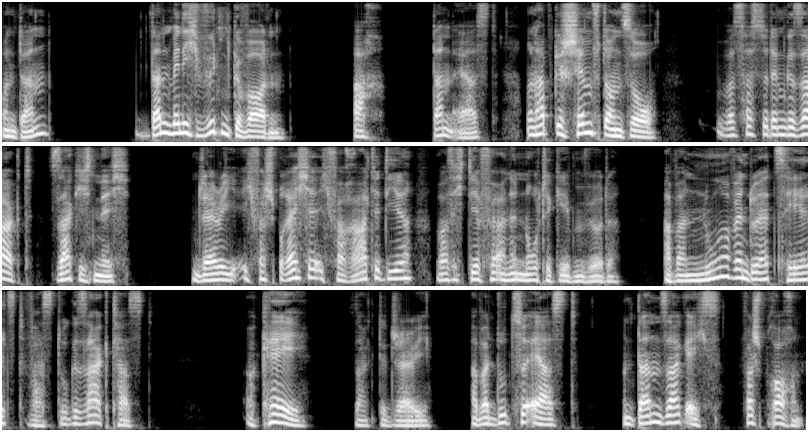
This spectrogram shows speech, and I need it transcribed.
Und dann? Dann bin ich wütend geworden. Ach, dann erst und hab geschimpft und so. Was hast du denn gesagt? Sag ich nicht. Jerry, ich verspreche, ich verrate dir, was ich dir für eine Note geben würde. Aber nur, wenn du erzählst, was du gesagt hast. Okay, sagte Jerry, aber du zuerst. Und dann sag ich's. Versprochen.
